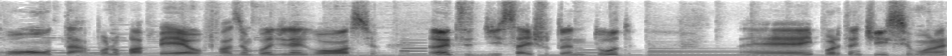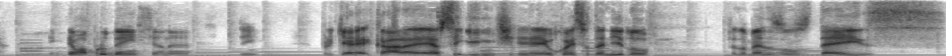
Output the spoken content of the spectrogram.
conta, pôr no papel, fazer um plano de negócio, antes de sair chutando tudo, é importantíssimo, né? Tem que ter uma prudência, né? Sim. Porque, cara, é o seguinte, eu conheço o Danilo pelo menos uns 10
